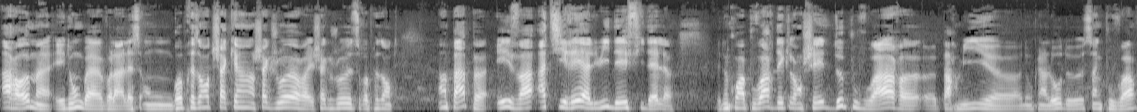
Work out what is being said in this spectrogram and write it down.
à Rome et donc bah voilà là, on représente chacun chaque joueur et chaque joueuse représente un pape et va attirer à lui des fidèles et donc on va pouvoir déclencher deux pouvoirs euh, euh, parmi euh, donc un lot de cinq pouvoirs.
